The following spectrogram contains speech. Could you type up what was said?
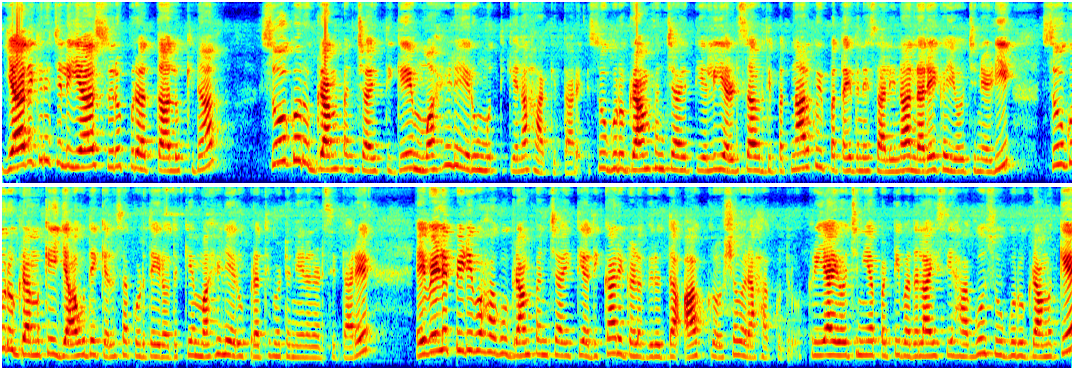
ಯಾದಗಿರಿ ಜಿಲ್ಲೆಯ ಸುರಪುರ ತಾಲೂಕಿನ ಸೂಗೂರು ಗ್ರಾಮ ಪಂಚಾಯಿತಿಗೆ ಮಹಿಳೆಯರು ಮುತ್ತಿಗೆಯನ್ನು ಹಾಕಿದ್ದಾರೆ. ಸೂಗೂರು ಗ್ರಾಮ ಪಂಚಾಯಿತಿಯಲ್ಲಿ ಎರಡ್ ಸಾವಿರದ ಇಪ್ಪತ್ನಾಲ್ಕು ಇಪ್ಪತ್ತೈದನೇ ಸಾಲಿನ ನರೇಗಾ ಯೋಜನೆಯಡಿ ಸೂಗೂರು ಗ್ರಾಮಕ್ಕೆ ಯಾವುದೇ ಕೆಲಸ ಕೊಡದೇ ಇರೋದಕ್ಕೆ ಮಹಿಳೆಯರು ಪ್ರತಿಭಟನೆಯನ್ನು ನಡೆಸಿದ್ದಾರೆ. ಈ ವೇಳೆ ಪಿಡಿಒ ಹಾಗೂ ಗ್ರಾಮ ಪಂಚಾಯಿತಿ ಅಧಿಕಾರಿಗಳ ವಿರುದ್ಧ ಆಕ್ರೋಶ ಹೊರಹಾಕಿದ್ರು. ಕ್ರಿಯಾ ಯೋಜನೆಯ ಪಟ್ಟಿ ಬದಲಾಯಿಸಿ ಹಾಗೂ ಸೂಗೂರು ಗ್ರಾಮಕ್ಕೆ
